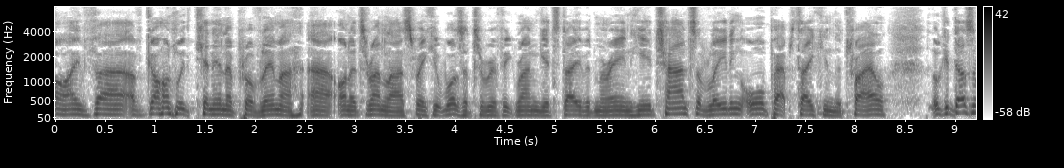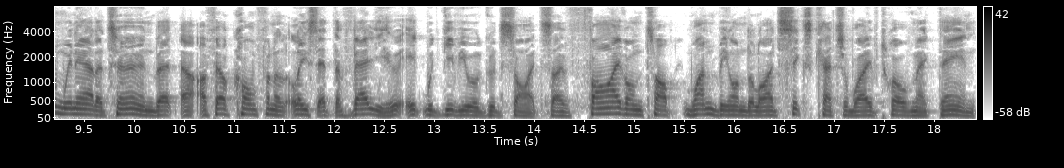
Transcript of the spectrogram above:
I've uh, I've gone with Canena Problema uh, on its run last week. It was a terrific run. Gets David Moran here. Chance of leading or perhaps taking the trail. Look, it doesn't win out a turn, but uh, I felt confident at least at the value it would give you a good sight. So five on top, one Beyond Delight, six Catch a Wave, twelve MacDan.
